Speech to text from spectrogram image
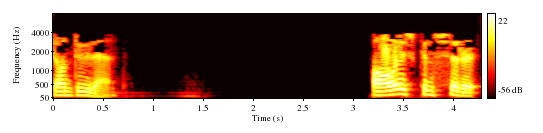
Don't do that. Always consider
